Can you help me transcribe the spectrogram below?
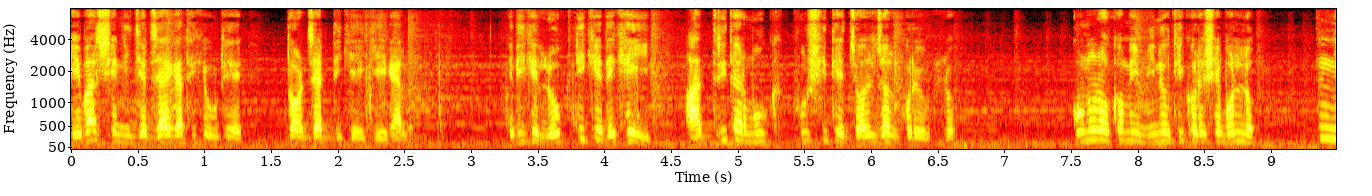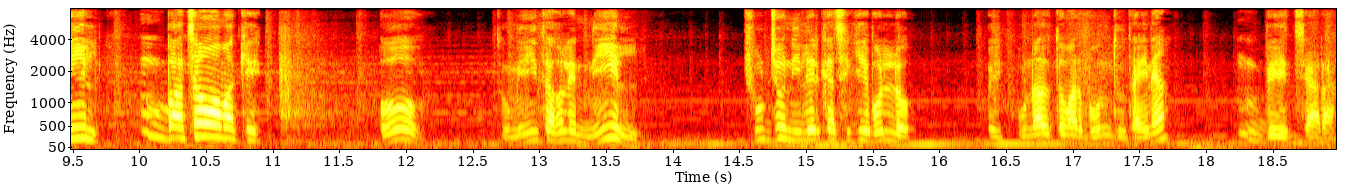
এবার সে নিজের জায়গা থেকে উঠে দরজার দিকে এগিয়ে গেল। এদিকে লোকটিকে দেখেই আদ্রিতার মুখ খুশিতে জলজল করে উঠল। কোনো রকমে মিনতি করে সে বলল, নীল, বাঁচাও আমাকে। ও, তুমিই তাহলে নীল? সূর্য নীলের কাছে গিয়ে বলল, ওই কুনাল তোমার বন্ধু, তাই না? বেচারা,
